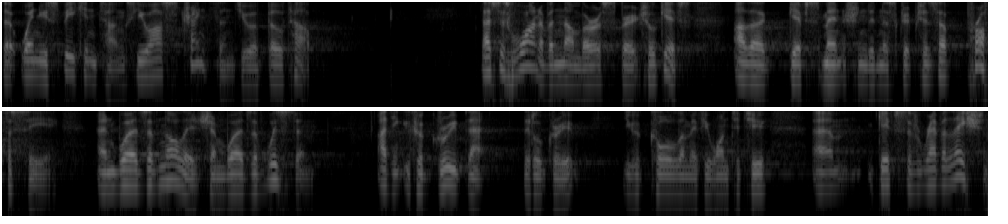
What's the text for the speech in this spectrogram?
that when you speak in tongues, you are strengthened, you are built up. That's just one of a number of spiritual gifts. Other gifts mentioned in the scriptures are prophecy and words of knowledge and words of wisdom. I think you could group that little group. You could call them, if you wanted to, um, gifts of revelation.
